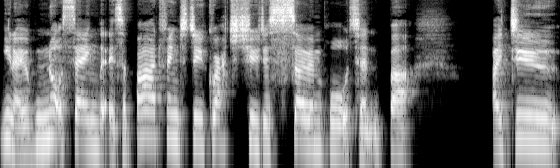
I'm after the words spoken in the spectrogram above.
you know not saying that it's a bad thing to do gratitude is so important but I do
